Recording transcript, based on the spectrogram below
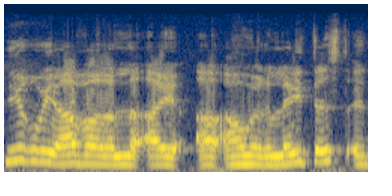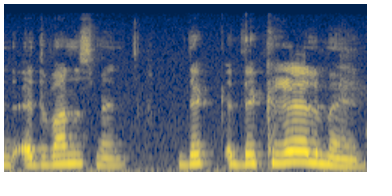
Here we have our, li- our latest and advancement. The, the Krellman.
